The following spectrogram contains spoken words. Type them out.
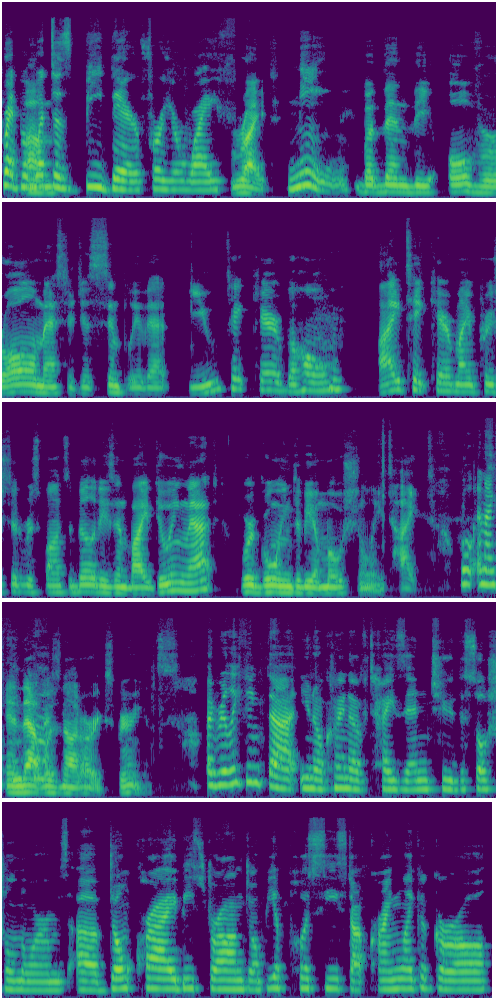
Right. But Um, what does be there for your wife Right. mean? but then the overall message is simply that you take care of the home Mhm. i take care of my priesthood responsibilities and by doing that we're going to be emotionally tight Well, and I think and that was not our experience I really think that, you know, kind of ties into the social norms of don't cry, be strong, don't be a pussy, stop crying like a girl,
